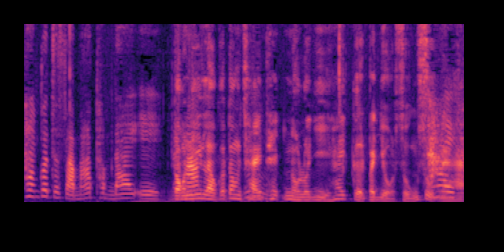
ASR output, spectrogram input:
ท่านก็จะสามารถทำได้เองะคะตรงนี้เราก็ต้องใช้อืมเทคโนโลยีให้เกิดประโยชน์สูงสุดใช่นะฮะค่ะ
